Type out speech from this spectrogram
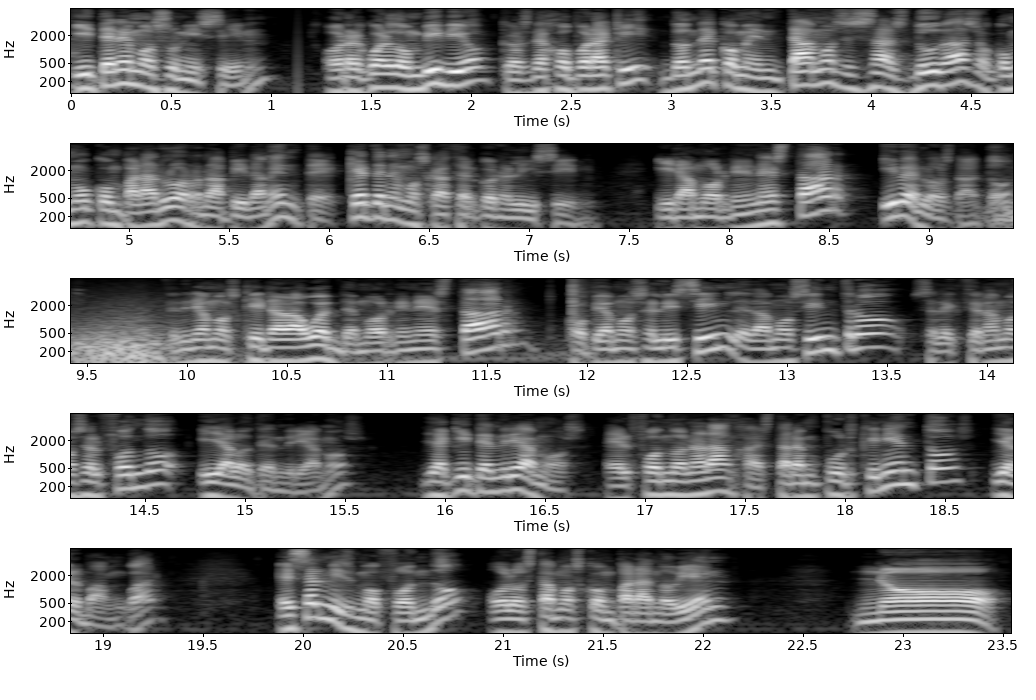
Y tenemos un ISIN. Os recuerdo un vídeo que os dejo por aquí, donde comentamos esas dudas o cómo compararlo rápidamente. ¿Qué tenemos que hacer con el ISIN? Ir a Morningstar y ver los datos. Tendríamos que ir a la web de Morningstar, copiamos el ISIN, le damos intro, seleccionamos el fondo y ya lo tendríamos. Y aquí tendríamos el fondo naranja estará en PURS 500 y el Vanguard. ¿Es el mismo fondo o lo estamos comparando bien? No.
